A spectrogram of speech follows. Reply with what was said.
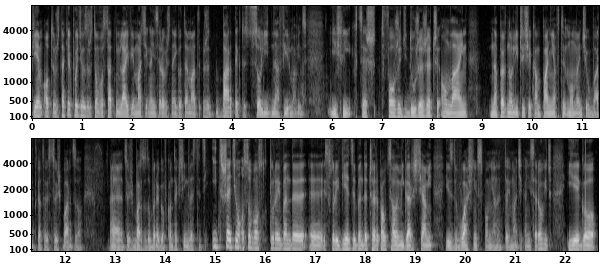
wiem o tym, że tak jak powiedział zresztą w ostatnim live'ie Maciek Aniserowicz na jego temat, że Bartek to jest solidna firma, więc jeśli chcesz tworzyć duże rzeczy online, na pewno liczy się kampania w tym momencie u Bartka, to jest coś bardzo, e, coś bardzo dobrego w kontekście inwestycji. I trzecią osobą, z której będę, e, z której wiedzy będę czerpał całymi garściami, jest właśnie wspomniany tutaj Maciek Aniserowicz i jego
